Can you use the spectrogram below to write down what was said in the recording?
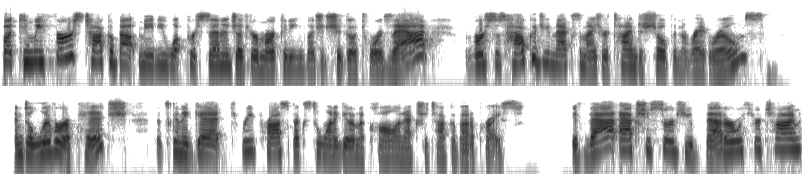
But can we first talk about maybe what percentage of your marketing budget should go towards that versus how could you maximize your time to show up in the right rooms and deliver a pitch that's going to get three prospects to want to get on a call and actually talk about a price. If that actually serves you better with your time,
